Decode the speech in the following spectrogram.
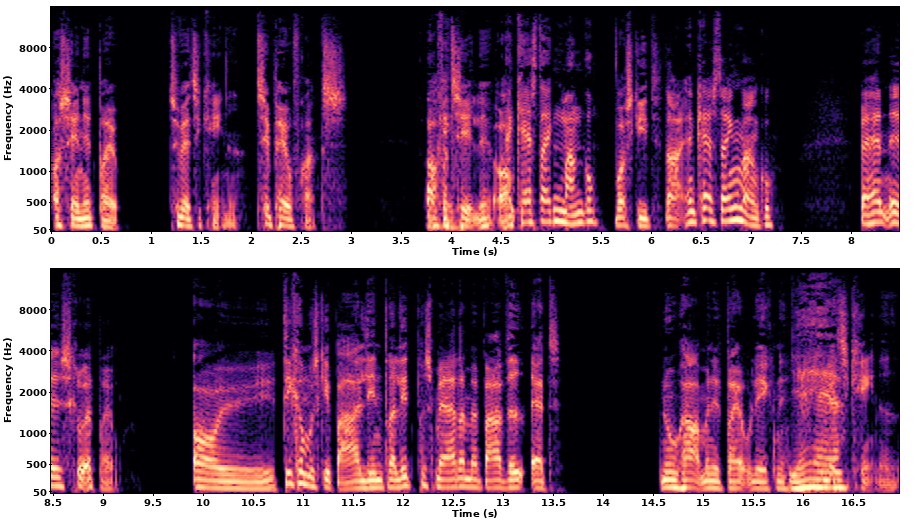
at sende et brev til Vatikanet, til Pave Frans, og Okay. fortælle om, Han kaster ikke en mango. hvor skidt. Nej, han kaster ingen mango. Men han øh, skriver et brev. Og øh, det kan måske bare lindre lidt på smerter, man bare ved, at nu har man et brev liggende Ja, ja, i ja. Vatikanet.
